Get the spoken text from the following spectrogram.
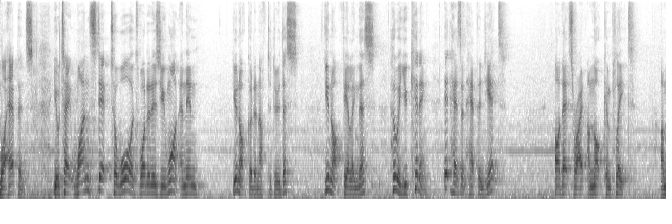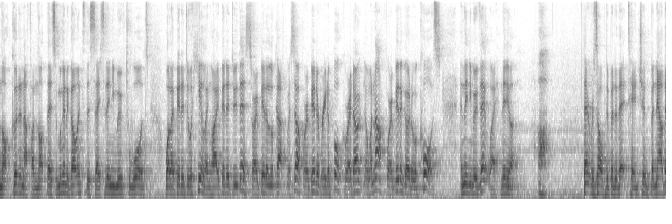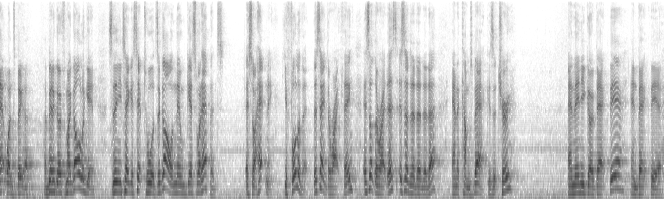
what happens? You'll take one step towards what it is you want and then you're not good enough to do this. You're not feeling this. Who are you kidding? It hasn't happened yet. Oh, that's right, I'm not complete. I'm not good enough, I'm not this. And we're going to go into this stage. So then you move towards, well, I better do a healing, or I better do this, or I better look after myself, or I better read a book, or I don't know enough, or I better go to a course. And then you move that way. And then you're like, oh, that resolved a bit of that tension, but now that one's bigger. I better go for my goal again. So then you take a step towards the goal, and then guess what happens? It's not happening. You're full of it. This ain't the right thing. It's not the right this. It's a da da da da. And it comes back. Is it true? And then you go back there and back there.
